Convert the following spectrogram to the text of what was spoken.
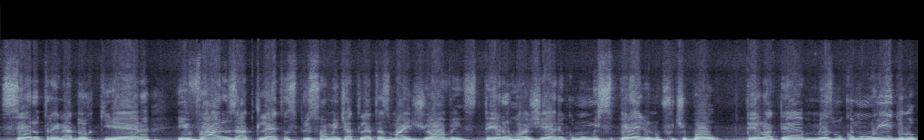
ser o treinador que era e vários atletas, principalmente atletas mais jovens, ter o Rogério como um espelho no futebol, tê-lo até mesmo como um ídolo.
